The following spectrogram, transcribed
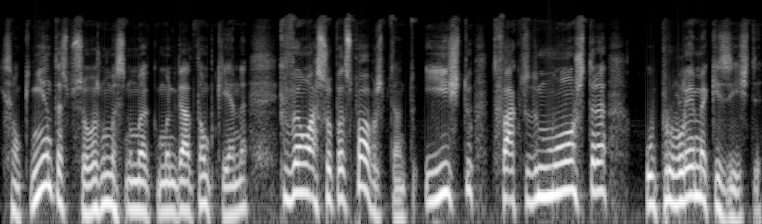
são 500 pessoas numa, numa comunidade tão pequena, que vão à sopa dos pobres. Portanto, e isto, de facto, demonstra o problema que existe.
